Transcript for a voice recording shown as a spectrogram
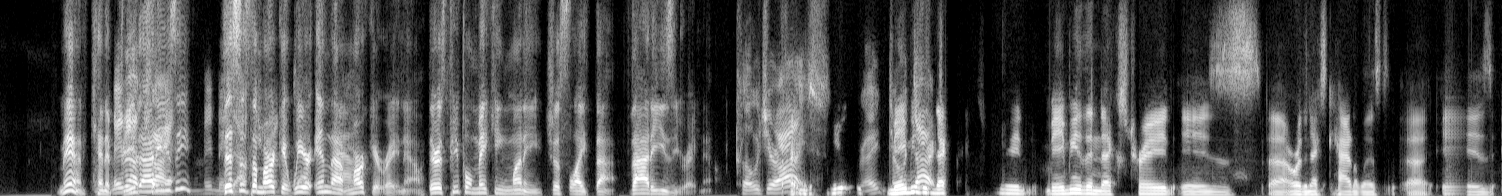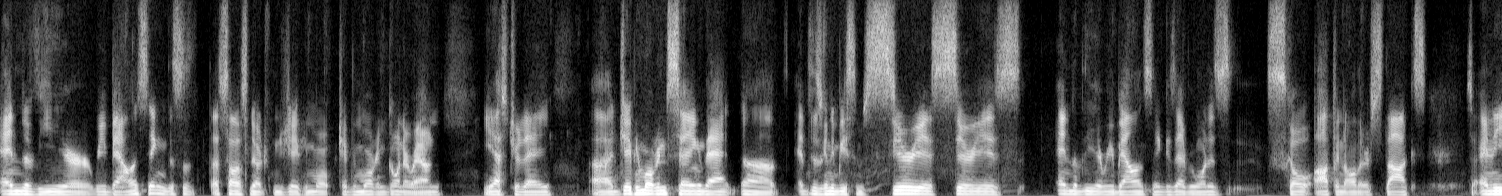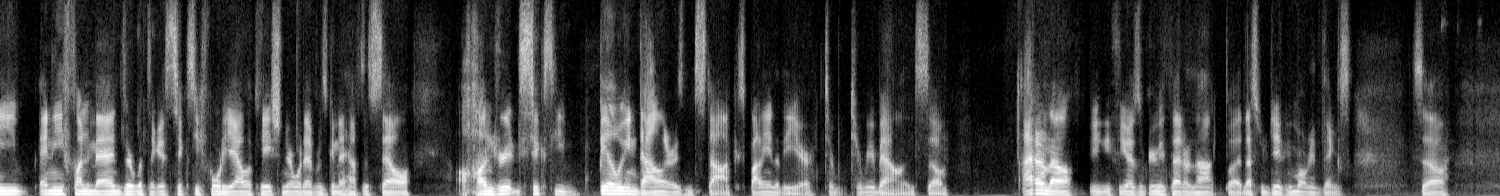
Man, can it Maybe be I'll that easy? Maybe This I'll is the market. We are in that out. market right now. There's people making money just like that, that easy right now. Close your eyes, right? Throw maybe a the next trade, maybe the next trade is uh, or the next catalyst uh, is end of year rebalancing. This is I saw this note from JP Morgan, JP Morgan going around yesterday. Uh, JP Morgan saying that uh, there's going to be some serious, serious end of the year rebalancing because everyone is so up in all their stocks. So any any fund manager with like a 60-40 allocation or whatever is going to have to sell 160 billion dollars in stocks by the end of the year to, to rebalance. So I don't know if you guys agree with that or not, but that's what JP Morgan thinks. So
